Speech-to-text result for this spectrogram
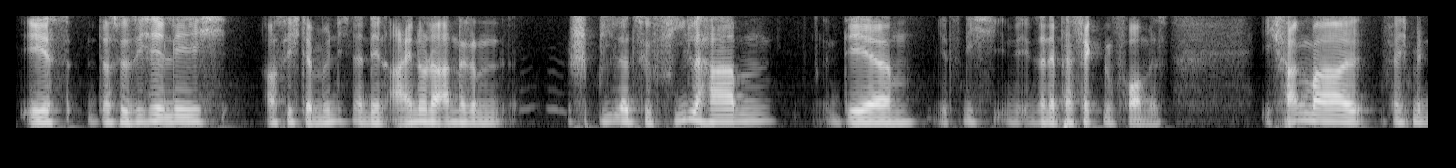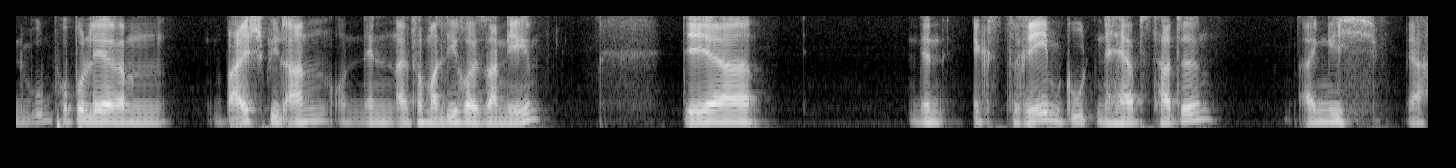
ist, dass wir sicherlich aus Sicht der Münchner den einen oder anderen Spieler zu viel haben, der jetzt nicht in, in seiner perfekten Form ist. Ich fange mal vielleicht mit einem unpopulären Beispiel an und nenne einfach mal Leroy Sané, der einen extrem guten Herbst hatte, eigentlich ja,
